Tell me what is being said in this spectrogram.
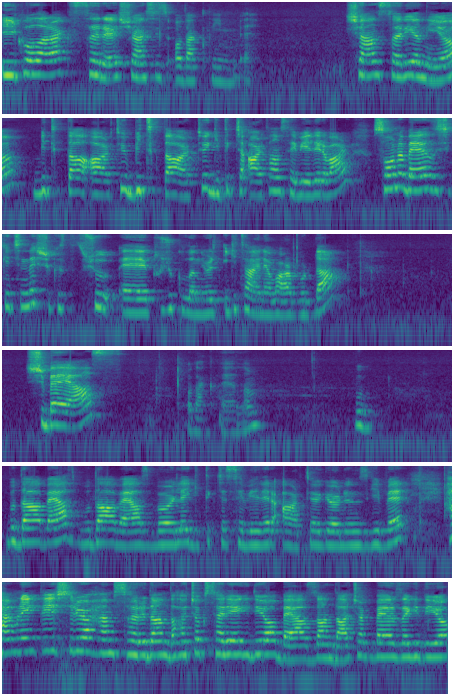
İlk olarak sarı. Şu an siz odaklayın bir. Şu an sarı yanıyor. Bir tık daha artıyor, bir tık daha artıyor. Gittikçe artan seviyeleri var. Sonra beyaz ışık içinde şu şu e, tuşu kullanıyoruz. İki tane var burada. Şu beyaz. Odaklayalım. Bu Bu daha beyaz, bu daha beyaz. Böyle gittikçe seviyeleri artıyor gördüğünüz gibi. Hem renk değiştiriyor hem sarıdan daha çok sarıya gidiyor. Beyazdan daha çok beyaza gidiyor.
